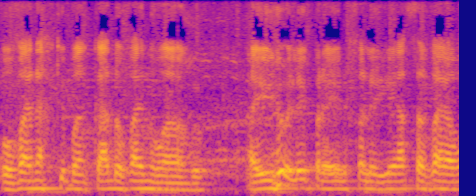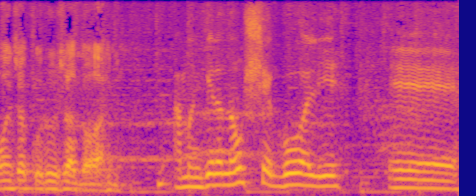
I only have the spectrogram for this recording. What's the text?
Ou vai na arquibancada ou vai no ângulo. Aí eu olhei para ele e falei: essa vai aonde a coruja dorme. A mangueira não chegou ali é,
